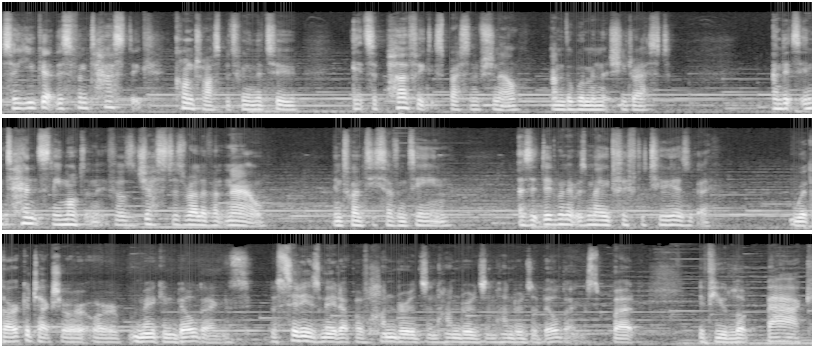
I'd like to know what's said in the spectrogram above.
So you get this fantastic contrast between the two. It's a perfect expression of Chanel and the women that she dressed. And it's intensely modern. It feels just as relevant now in 2017 as it did when it was made 52 years ago. With architecture or making buildings, the city is made up of hundreds and hundreds and hundreds of buildings. But if you look back,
